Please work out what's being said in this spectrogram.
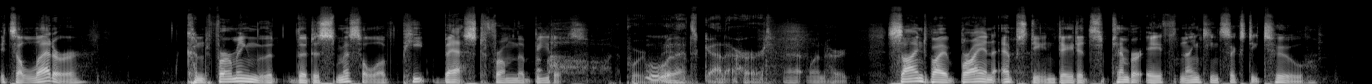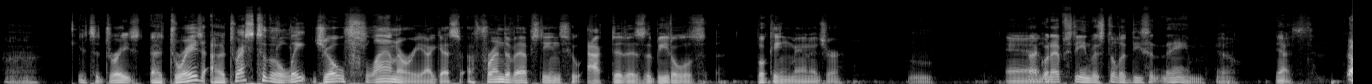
It's a letter confirming the, the dismissal of Pete Best from the Beatles. Oh, The poor Ooh, man. that's gotta hurt. that one hurt. Signed by Brian Epstein, dated September 8th, 1962. It's addressed, addressed, addressed to the late Joe Flannery, I guess, a friend of Epstein's who acted as the Beatles' booking manager. And Back when Epstein was still a decent name. Yeah. yes.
